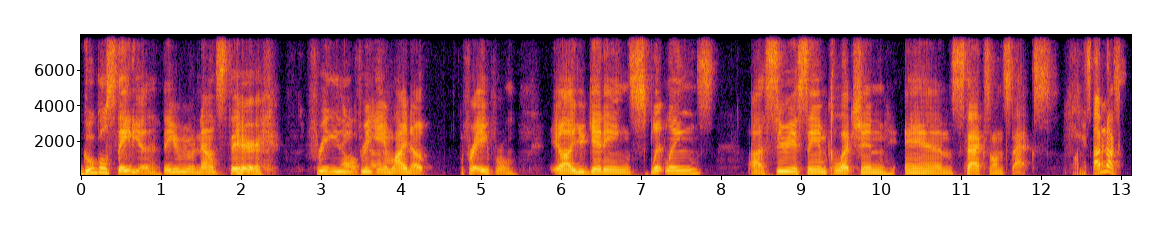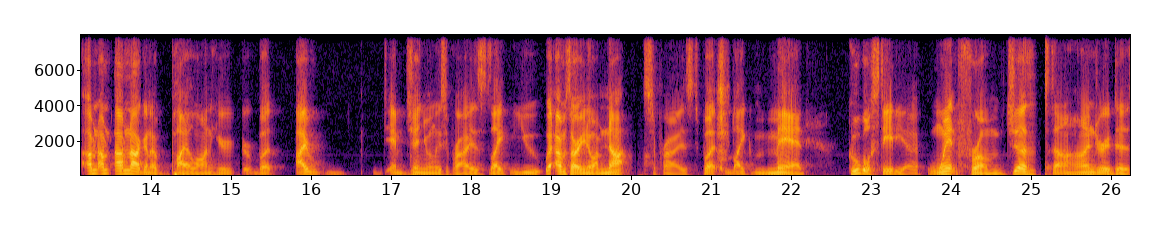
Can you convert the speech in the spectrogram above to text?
Google Stadia, they announced their free oh, free God. game lineup for April. Uh, you're getting Splitlings, uh, Serious Sam Collection, and Stacks on Stacks. On stacks. I'm not I'm, I'm I'm not gonna pile on here, but I am genuinely surprised. Like you, I'm sorry, you know, I'm not surprised, but like, man, Google Stadia went from just a hundred to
